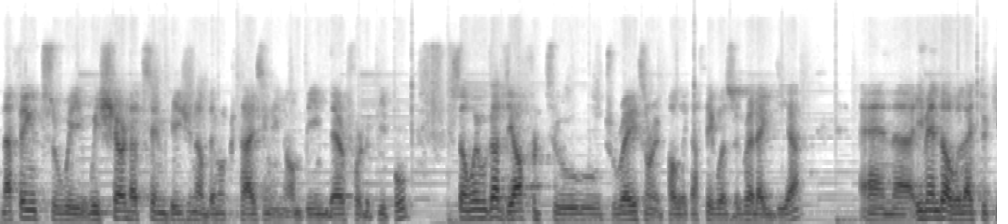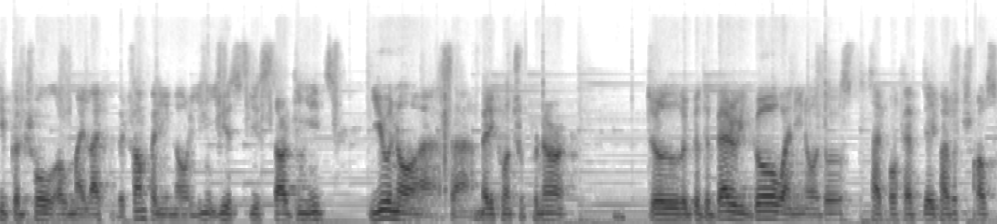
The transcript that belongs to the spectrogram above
And I think we, we share that same vision of democratizing, you know, being there for the people. So when we got the offer to, to raise on Republic, I think it was a great idea. And uh, even though I would like to keep control of my life of the company, you know, you, you, you start, you need, you know, as a medical entrepreneur, the, the better you go and, you know, those type of FDA private trials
